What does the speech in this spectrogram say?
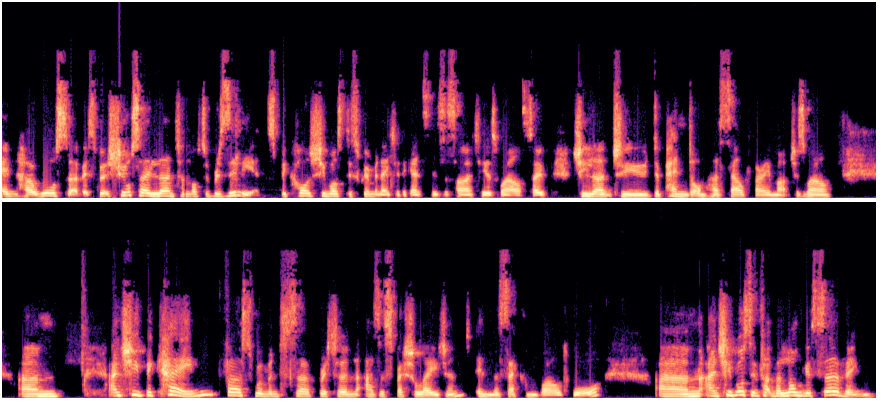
in her war service. But she also learned a lot of resilience because she was discriminated against in society as well. So she learned to depend on herself very much as well. Um, and she became first woman to serve Britain as a special agent in the Second World War. Um, and she was, in fact, the longest serving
